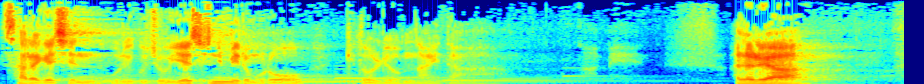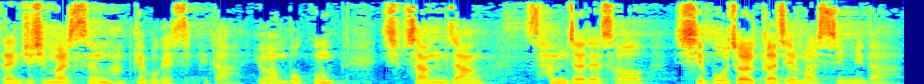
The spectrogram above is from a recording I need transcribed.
살아계신 우리 구주 예수님 이름으로 기도 올리옵나이다. 아멘. 할렐루야. 하나님 주신 말씀 함께 보겠습니다. 요한복음 13장 3절에서 15절까지의 말씀입니다.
